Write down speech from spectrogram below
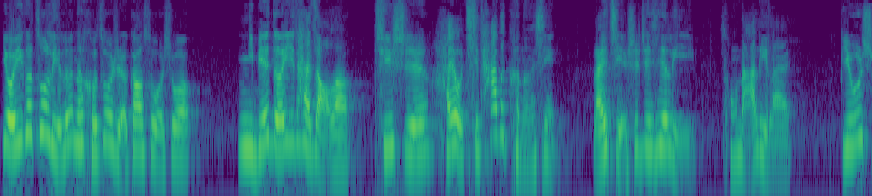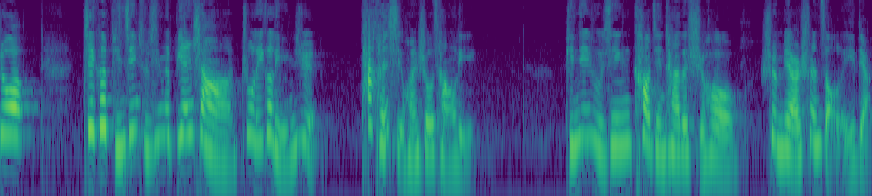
有一个做理论的合作者告诉我说：“你别得意太早了，其实还有其他的可能性来解释这些锂从哪里来。比如说，这颗平金属星的边上住了一个邻居，他很喜欢收藏锂。”平金属星靠近他的时候，顺便顺走了一点儿，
